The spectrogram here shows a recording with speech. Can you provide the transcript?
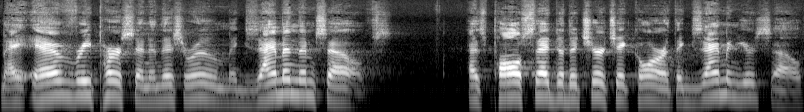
may every person in this room examine themselves. As Paul said to the church at Corinth, examine yourself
